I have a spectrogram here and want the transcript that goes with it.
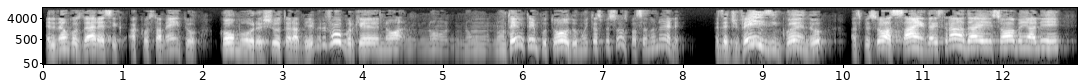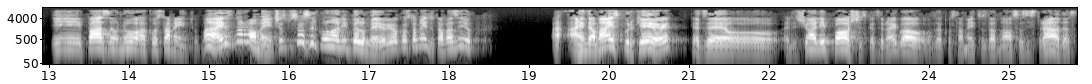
ele não considera esse acostamento como Reshut Arabim? Ele falou, porque não, não, não, não tem o tempo todo muitas pessoas passando nele. Quer dizer, de vez em quando, as pessoas saem da estrada e sobem ali e passam no acostamento. Mas, normalmente, as pessoas circulam ali pelo meio e o acostamento está vazio. Ainda mais porque, quer dizer, o, eles tinham ali postes, quer dizer, não é igual os acostamentos das nossas estradas,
